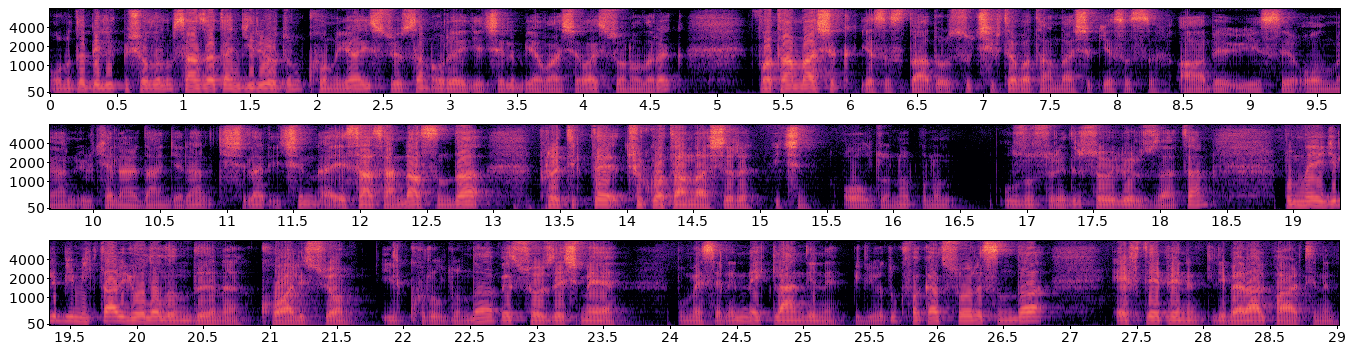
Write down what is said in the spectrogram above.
Onu da belirtmiş olalım. Sen zaten giriyordun konuya istiyorsan oraya geçelim yavaş yavaş son olarak. Vatandaşlık yasası daha doğrusu çifte vatandaşlık yasası AB üyesi olmayan ülkelerden gelen kişiler için e, esasen de aslında pratikte Türk vatandaşları için olduğunu bunun uzun süredir söylüyoruz zaten. Bununla ilgili bir miktar yol alındığını koalisyon ilk kurulduğunda ve sözleşmeye bu meselenin eklendiğini biliyorduk. Fakat sonrasında FDP'nin, Liberal Parti'nin,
